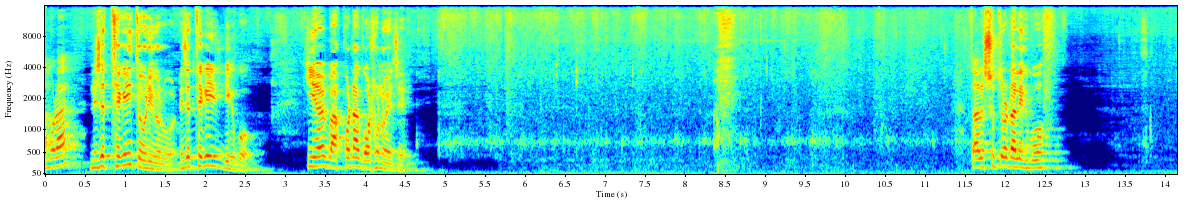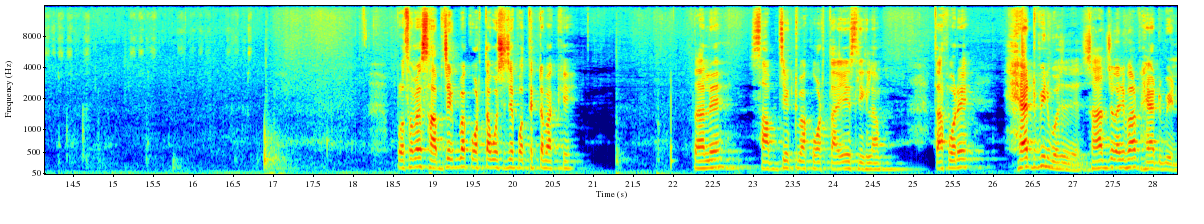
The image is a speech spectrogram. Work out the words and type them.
আমরা নিজের থেকেই তৈরি করব, নিজের থেকেই লিখব। কীভাবে বাক্যটা গঠন হয়েছে? তাহলে সূত্রটা লিখব। প্রথমে সাবজেক্ট বা কর্তা বসেছে প্রত্যেকটা বাক্যে। তাহলে সাবজেক্ট বা কর্তা এস লিখলাম। তারপরে হ্যাড বিন বসেছে, সাহায্যকারী verb had been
